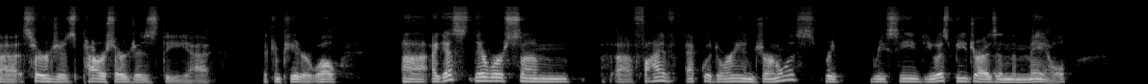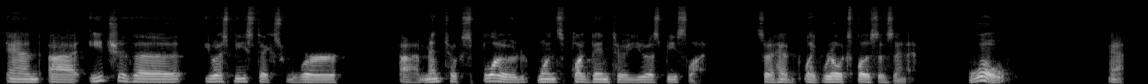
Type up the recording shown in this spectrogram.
uh, surges, power surges the uh, the computer. Well, uh, I guess there were some uh, five Ecuadorian journalists re- received USB drives in the mail, and uh, each of the USB sticks were uh, meant to explode once plugged into a USB slot. So it had like real explosives in it. Whoa. Yeah.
